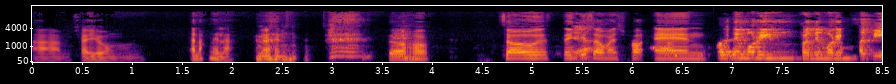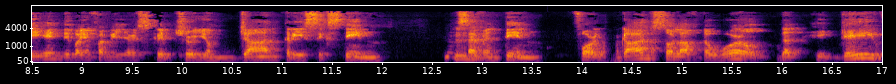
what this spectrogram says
um, siya yung anak nila. so, so, thank you Yeah. so much po. And, Pwede mo ring, pwede mo ring sabihin, di ba, yung familiar scripture, yung John 3.16, 17, For God so loved the world that he gave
